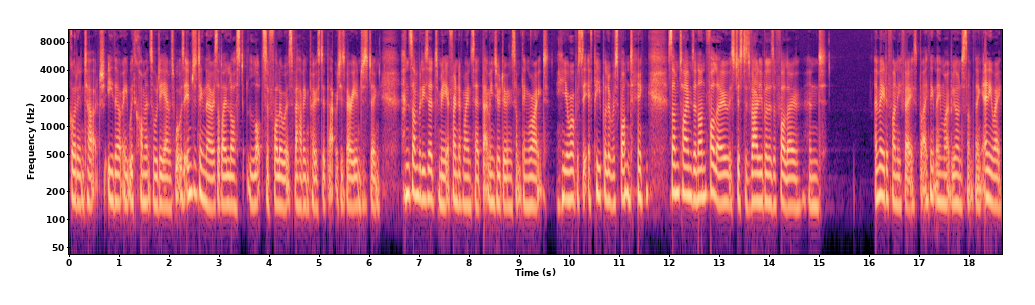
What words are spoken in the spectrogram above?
got in touch either with comments or DMs. What was interesting though is that I lost lots of followers for having posted that, which is very interesting. And somebody said to me, a friend of mine said, that means you're doing something right. You're obviously, if people are responding, sometimes an unfollow is just as valuable as a follow. And I made a funny face, but I think they might be onto something. Anyway,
